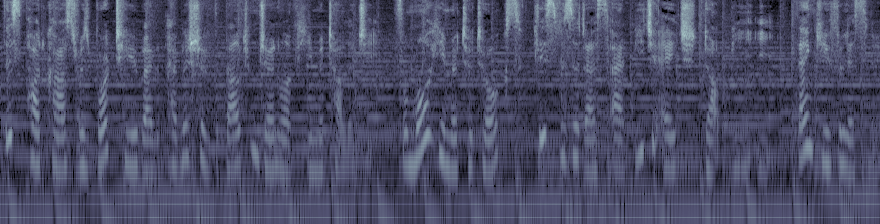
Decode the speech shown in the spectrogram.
This podcast was brought to you by the publisher of the Belgium Journal of Haematology. For more Hemato Talks, please visit us at bjh.be. Thank you for listening.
